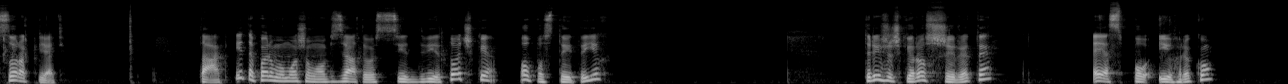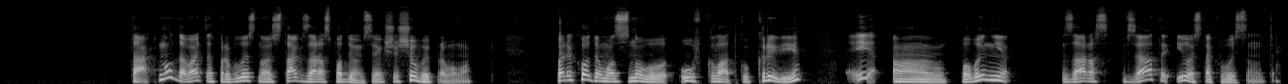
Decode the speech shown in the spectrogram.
45. Так, і тепер ми можемо взяти ось ці дві точки, опустити їх, трішечки розширити. S по Y. Так, ну давайте приблизно ось так зараз подивимося, якщо що виправимо. Переходимо знову у вкладку криві, і а, повинні зараз взяти і ось так висунути.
